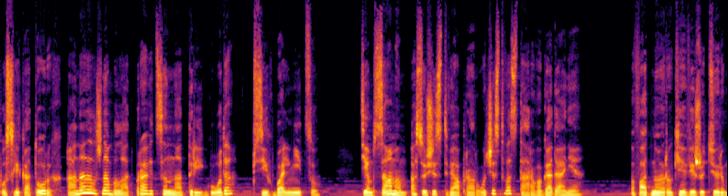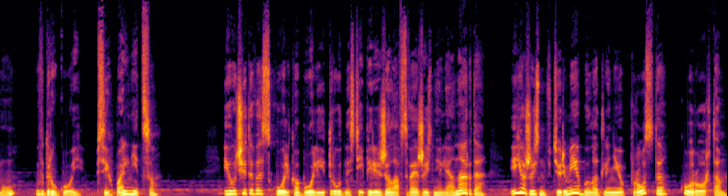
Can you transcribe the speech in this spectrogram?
после которых она должна была отправиться на три года в психбольницу, тем самым осуществя пророчество старого гадания. В одной руке вижу тюрьму, в другой – психбольницу. И учитывая, сколько боли и трудностей пережила в своей жизни Леонардо, ее жизнь в тюрьме была для нее просто курортом.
